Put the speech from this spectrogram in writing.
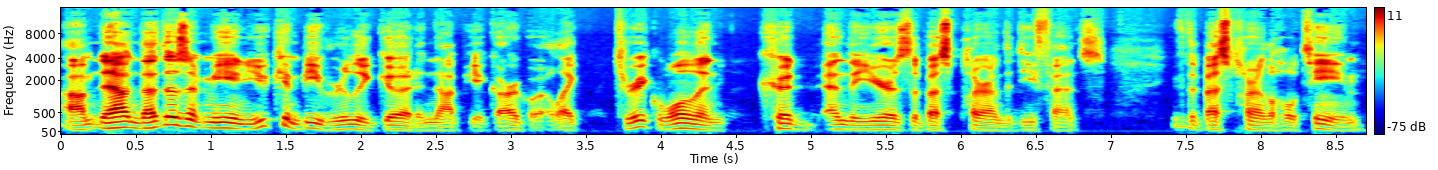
Um, now that doesn't mean you can be really good and not be a gargoyle. Like Tariq Woolen could end the year as the best player on the defense. The best player on the whole team.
